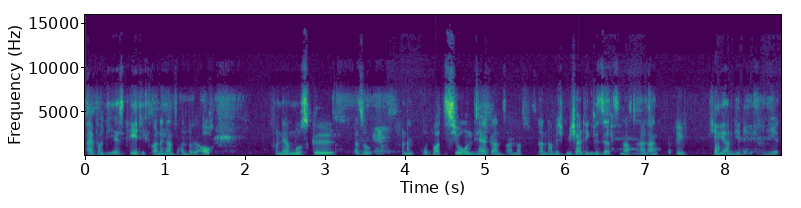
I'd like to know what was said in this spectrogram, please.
Einfach die Ästhetik war eine ganz andere, auch von der Muskel, also von den Proportionen her ganz anders. Dann habe ich mich halt hingesetzt und habe mir halt angeguckt, okay, wie haben die trainiert?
